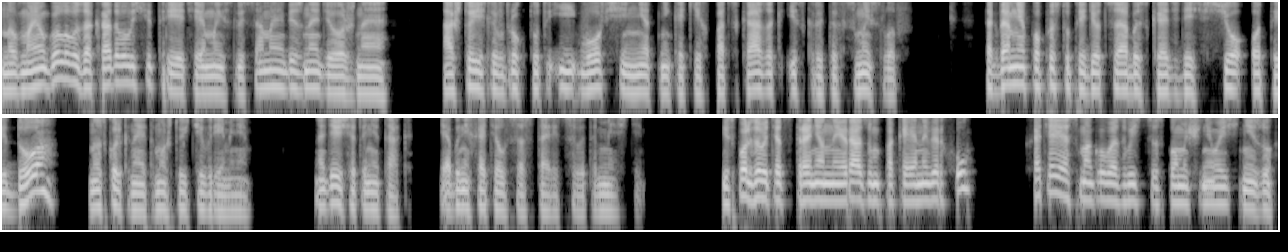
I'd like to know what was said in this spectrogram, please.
Но в мою голову закрадывалась и третья мысль, самая безнадежная. А что, если вдруг тут и вовсе нет никаких подсказок и скрытых смыслов? Тогда мне попросту придется обыскать здесь все от и до, но сколько на это может уйти времени? Надеюсь, это не так. Я бы не хотел состариться в этом месте. Использовать отстраненный разум, пока я наверху? Хотя я смогу возвыситься с помощью него и снизу,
